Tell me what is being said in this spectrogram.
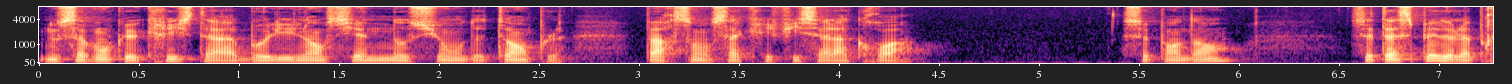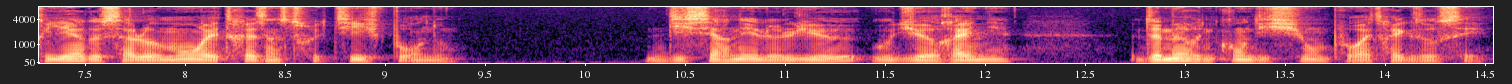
Nous savons que Christ a aboli l'ancienne notion de temple par son sacrifice à la croix. Cependant, cet aspect de la prière de Salomon est très instructif pour nous. Discerner le lieu où Dieu règne demeure une condition pour être exaucé.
